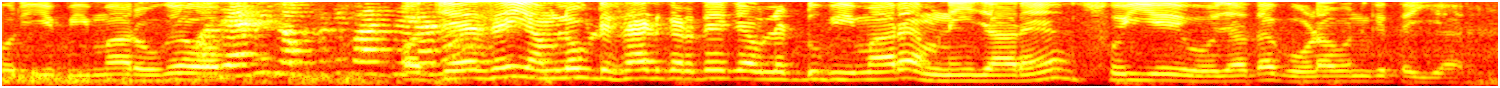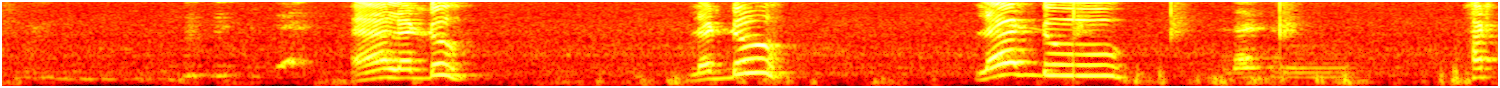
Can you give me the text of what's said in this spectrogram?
और ये बीमार हो गया और, जैसे डॉक्टर के पास और जैसे ही हम लोग डिसाइड करते हैं कि अब लड्डू बीमार है हम नहीं जा रहे हैं सो ये हो जाता घोड़ा बन के तैयार। है लड्डू? लड्डू? लड्डू। हट।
